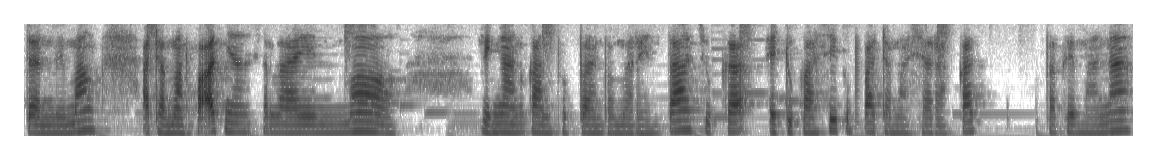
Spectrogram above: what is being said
Dan memang ada manfaatnya selain meringankan beban pemerintah juga edukasi kepada masyarakat bagaimana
